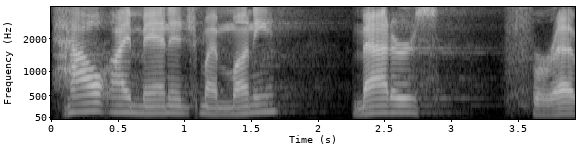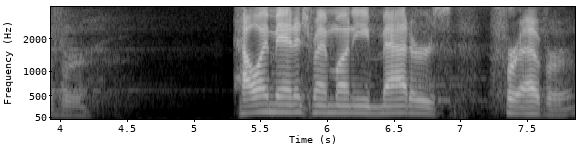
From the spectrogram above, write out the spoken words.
how I manage my money matters forever. How I manage my money matters forever.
